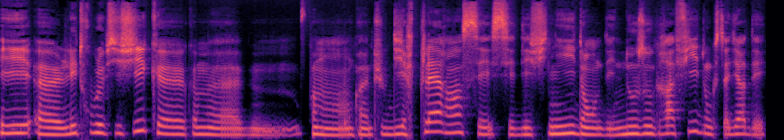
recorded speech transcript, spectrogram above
Et euh, les troubles psychiques, euh, comme, euh, comme, on, a pu le dire Claire, hein, c'est défini dans des nosographies, c'est-à-dire des,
